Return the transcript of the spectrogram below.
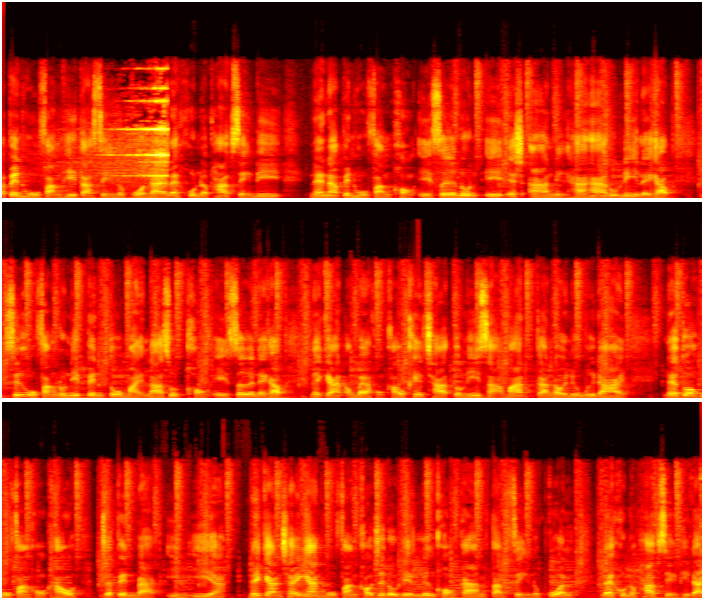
ถ้าเป็นหูฟังที่ตัดเสียงรบกวนได้และคุณภาพเสียงดี แนะนำเป็นหูฟังของ Acer รุ่น AHR 155 รุ่นนี้เลยครับ ซึ่งหูฟังรุ่นนี้เป็นตัวใหม่ล่าสุดของ Acer นะครับ ในการออกแบบของเขาเคสชาร์จตัวนี้สามารถการรอยนิ้วมือได้ และตัวหูฟังของเขาจะเป็นแบบ in ear ในการใช้งานหูฟังเขาจะโดดเด่นเรื่องของการตัดเสียงรบกวน และคุณภาพเสียงที่ได้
